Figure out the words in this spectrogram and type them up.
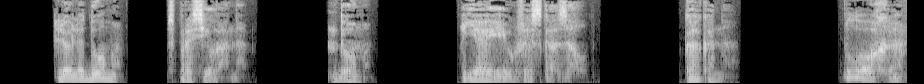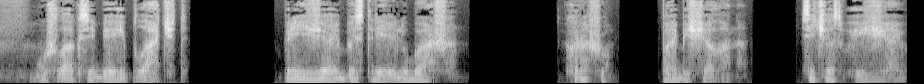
— Лёля дома? — спросила она. — Дома. Я ей уже сказал. — Как она? — Плохо. Ушла к себе и плачет. Приезжай быстрее, Любаша. — Хорошо, — пообещала она. Сейчас выезжаю.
